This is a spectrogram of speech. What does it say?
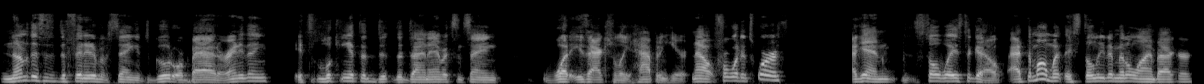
none of this is definitive of saying it's good or bad or anything. It's looking at the the, the dynamics and saying what is actually happening here. Now, for what it's worth, again, still ways to go. At the moment, they still need a middle linebacker.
